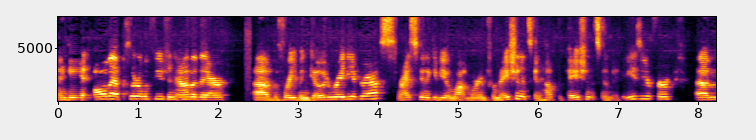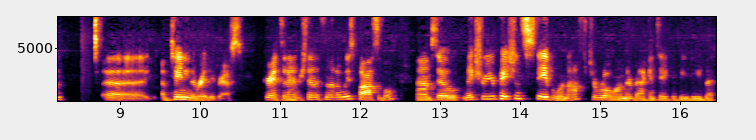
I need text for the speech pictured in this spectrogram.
and get all that pleural effusion out of there uh, before you even go to radiographs, right? It's gonna give you a lot more information. It's gonna help the patient. It's gonna make it easier for um, uh, obtaining the radiographs. Granted, I understand it's not always possible. Um, so make sure your patient's stable enough to roll on their back and take a VD, but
